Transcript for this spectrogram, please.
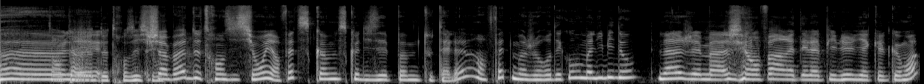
euh, en les- période de Je suis transition. en période de transition et en fait, comme ce que disait Pomme tout à l'heure, en fait, moi, je redécouvre ma libido. Là, j'ai ma, j'ai enfin arrêté la pilule il y a quelques mois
